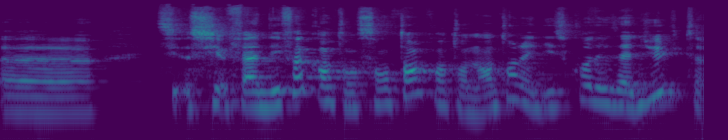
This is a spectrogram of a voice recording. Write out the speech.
enfin, des fois, quand on s'entend, quand on entend les discours des adultes,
